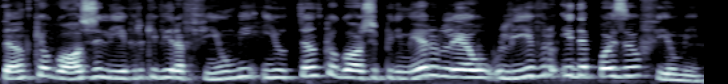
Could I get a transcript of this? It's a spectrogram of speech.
tanto que eu gosto de livro que vira filme e o tanto que eu gosto de primeiro ler o livro e depois ver o filme.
